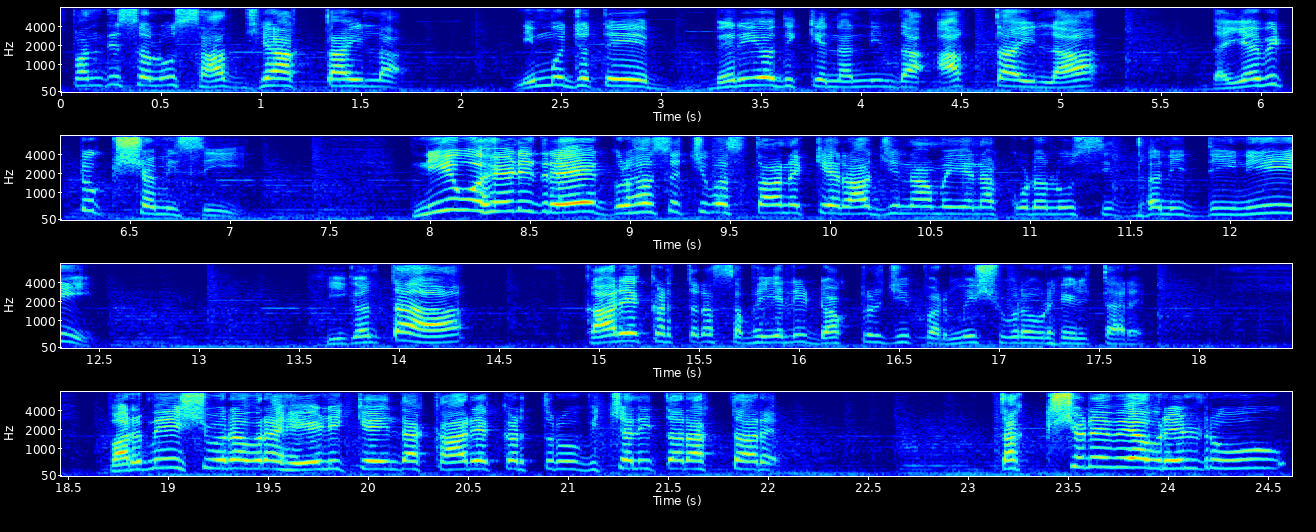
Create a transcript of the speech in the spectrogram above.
ಸ್ಪಂದಿಸಲು ಸಾಧ್ಯ ಆಗ್ತಾ ಇಲ್ಲ. ನಿಮ್ಮ ಜೊತೆ ಬೆರೆಯೋದಿಕ್ಕೆ ನನ್ನಿಂದ ಆಗ್ತಾ ಇಲ್ಲ. ದಯವಿಟ್ಟು ಕ್ಷಮಿಸಿ. ನೀವು ಹೇಳಿದ್ರೆ ಗೃಹ ಸಚಿವ ಸ್ಥಾನಕ್ಕೆ ರಾಜೀನಾಮೆಯನ್ನು ಕೊಡಲು ಸಿದ್ಧನಿದ್ದೀನಿ. ಹೀಗಂತ ಕಾರ್ಯಕರ್ತರ ಸಭೆಯಲ್ಲಿ ಡಾಕ್ಟರ್ ಜಿ ಪರಮೇಶ್ವರ್ ಅವರು ಹೇಳ್ತಾರೆ. ಪರಮೇಶ್ವರ್ ಅವರ ಹೇಳಿಕೆಯಿಂದ ಕಾರ್ಯಕರ್ತರು ವಿಚಲಿತರಾಗ್ತಾರೆ. ತಕ್ಷಣವೇ ಅವರೆಲ್ಲರೂ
